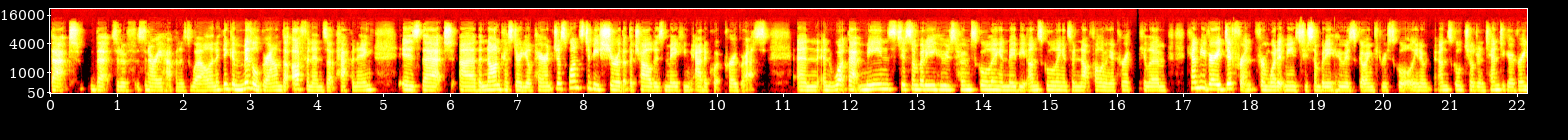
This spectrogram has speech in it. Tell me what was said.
that that sort of scenario happen as well. And i think a middle ground that often ends up happening is that uh, the non-custodial parent just wants to be sure that the child is making adequate progress and and what that means to somebody who's homeschooling and maybe unschooling and so not following a curriculum can be very different from what it means to somebody who is going through school. You know unschooled children tend to go very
